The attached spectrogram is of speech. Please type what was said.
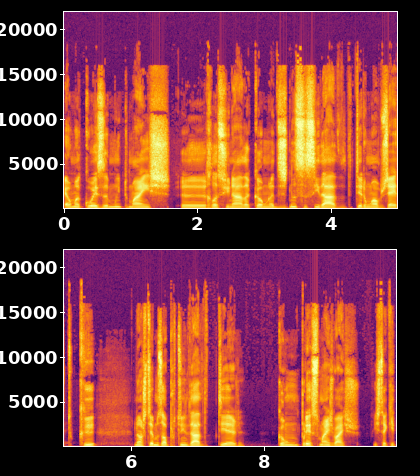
é uma coisa muito mais eh, relacionada com a desnecessidade de ter um objeto que nós temos a oportunidade de ter com um preço mais baixo. Isto aqui,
